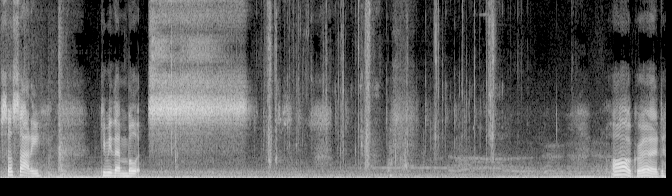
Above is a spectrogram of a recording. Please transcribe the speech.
So sorry. Give me them bullets. Oh, good.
